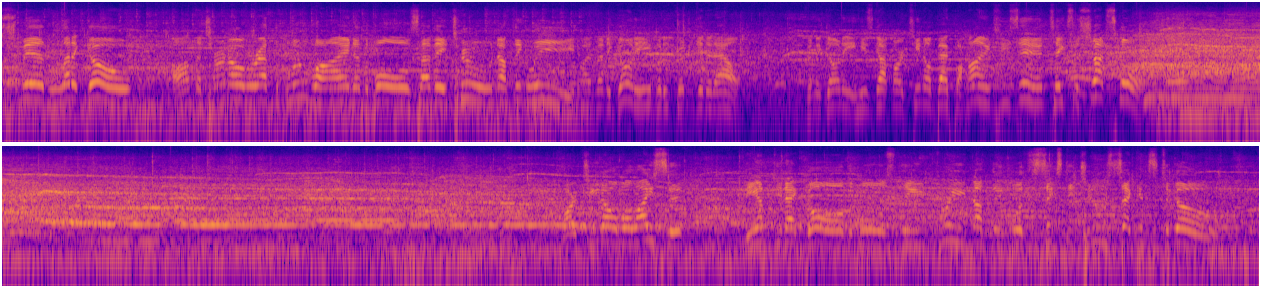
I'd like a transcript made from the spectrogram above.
Schmidt let it go on the turnover at the blue line, and the Bulls have a 2 0 lead by Venigoni, but he couldn't get it out. Venigoni, he's got Martino back behind, he's in, takes the shot, score. Martino will ice it. The empty net goal, the Bulls lead 3 0 with 62 seconds to go.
